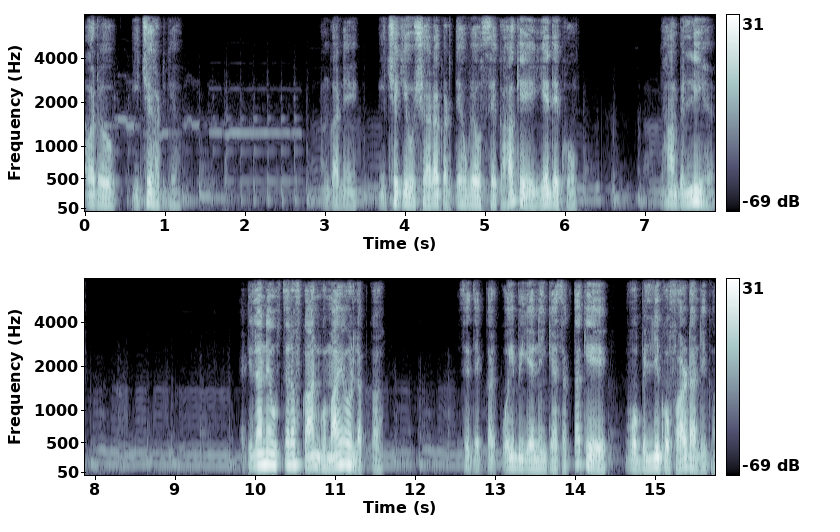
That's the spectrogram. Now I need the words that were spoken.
और पीछे हट गया। गंगा ने पीछे की इशारा करते हुए उससे कहा कि ये देखो, यहाँ बिल्ली है। एटिला ने उस तरफ़ कान घुमाए और लपका। उसे देखकर कोई भी यह नहीं कह सकता कि वो बिल्ली को फाड़ डालेगा।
